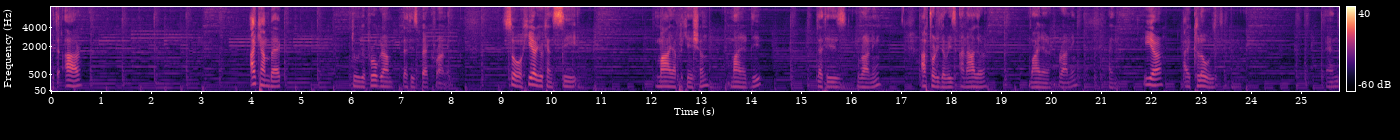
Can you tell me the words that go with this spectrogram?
with R I come back to the program that is back running. So here you can see my application minerd that is running. Actually there is another miner running. And here I closed. And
